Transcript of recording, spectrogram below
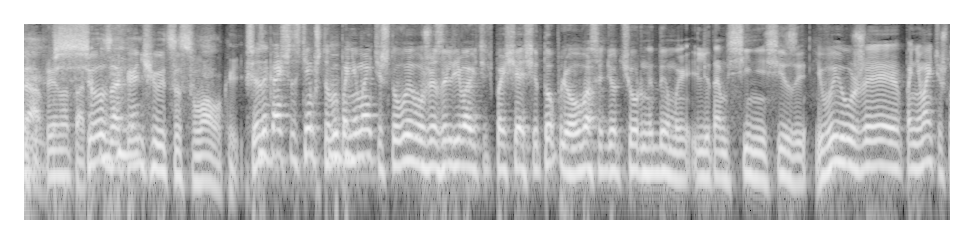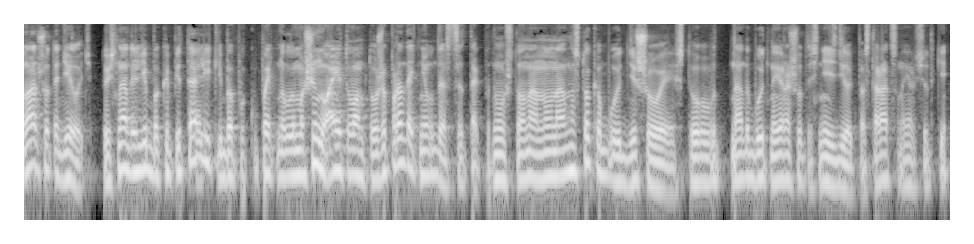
Да, все заканчивается свалкой. Все заканчивается тем, что вы понимаете, что вы уже заливаете почаще топливо, у вас идет черный дым или там синий, сизый, и вы уже понимаете, что надо что-то делать. То есть есть надо либо капиталить, либо покупать новую машину, а эту вам тоже продать не удастся так, потому что она ну, настолько будет дешевая, что вот надо будет, наверное, что-то с ней сделать, постараться, наверное, все-таки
